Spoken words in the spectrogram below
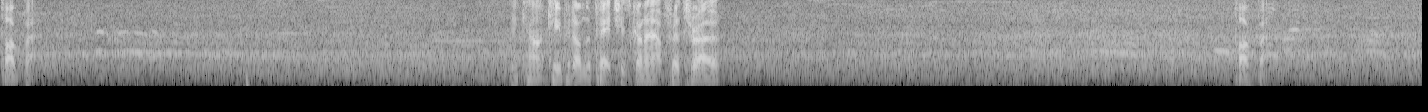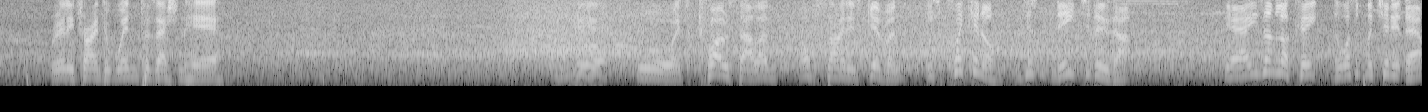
Pogba. He can't keep it on the pitch, it's gone out for a throw. Pogba. Really trying to win possession here. And here. Ooh, it's close, Alan. Offside is given. He's quick enough. He doesn't need to do that. Yeah, he's unlucky. There wasn't much in it there.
